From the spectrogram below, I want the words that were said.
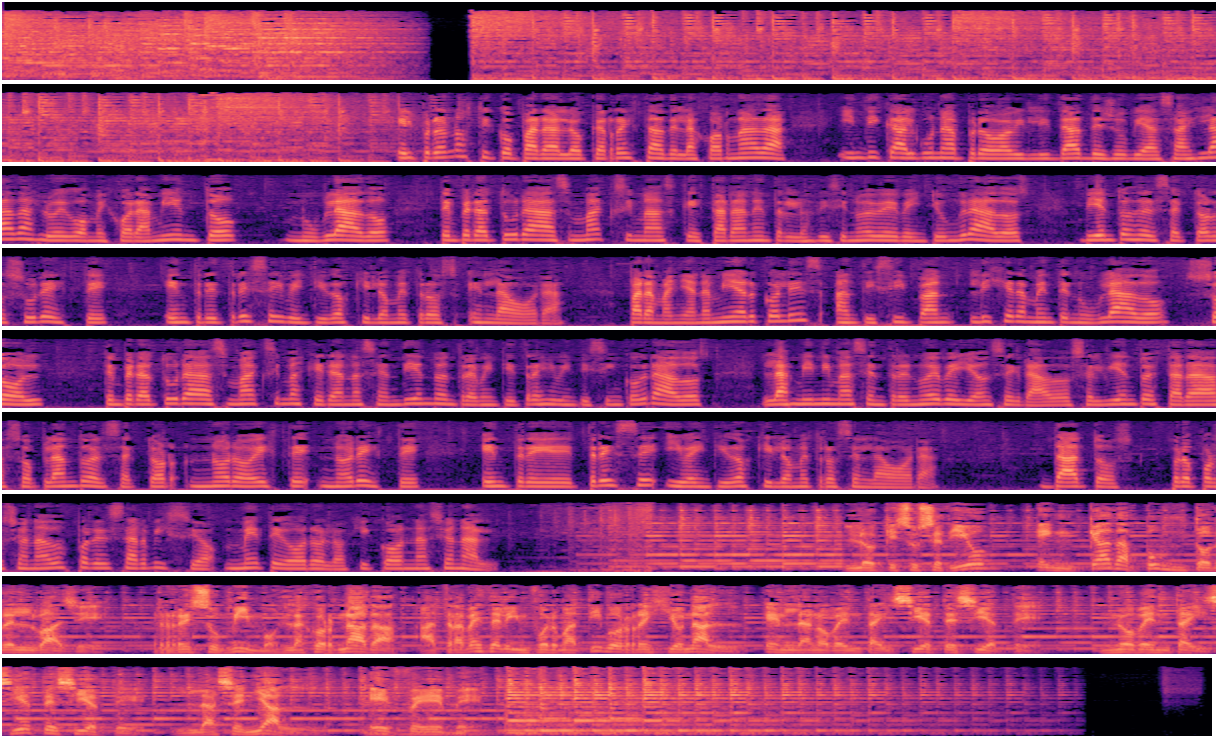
El pronóstico para lo que resta de la jornada indica alguna probabilidad de lluvias aisladas, luego mejoramiento, nublado, temperaturas máximas que estarán entre los 19 y 21 grados, vientos del sector sureste entre 13 y 22 kilómetros en la hora. Para mañana miércoles anticipan ligeramente nublado, sol, temperaturas máximas que irán ascendiendo entre 23 y 25 grados, las mínimas entre 9 y 11 grados. El viento estará soplando del sector noroeste-noreste entre 13 y 22 kilómetros en la hora. Datos proporcionados por el Servicio Meteorológico Nacional. Lo que sucedió en cada punto del valle. Resumimos la jornada a través del informativo regional en la 977. 977 La Señal FM.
